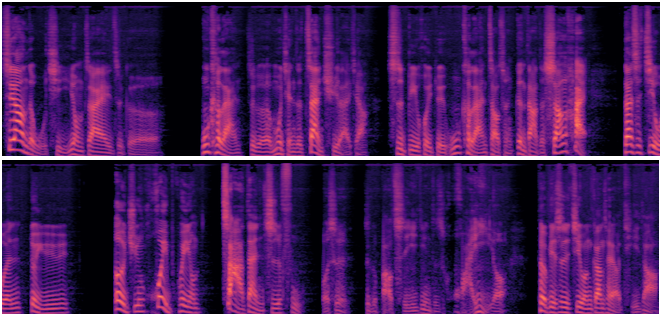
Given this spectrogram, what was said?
这样的武器用在这个乌克兰这个目前的战区来讲，势必会对乌克兰造成更大的伤害。但是，纪文对于俄军会不会用炸弹支付，我是这个保持一定的怀疑哦。特别是纪文刚才有提到，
